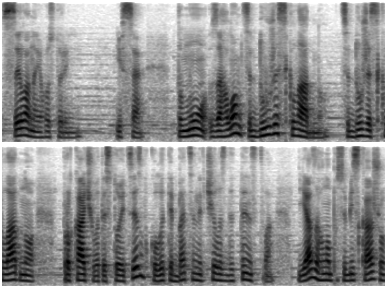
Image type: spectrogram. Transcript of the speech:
сила на його стороні. І все. Тому загалом це дуже складно. Це дуже складно прокачувати стоїцизм, коли тебе це не вчили з дитинства. Я загалом по собі скажу,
